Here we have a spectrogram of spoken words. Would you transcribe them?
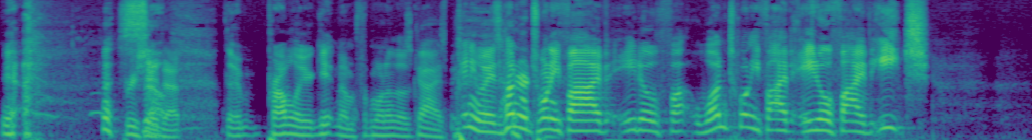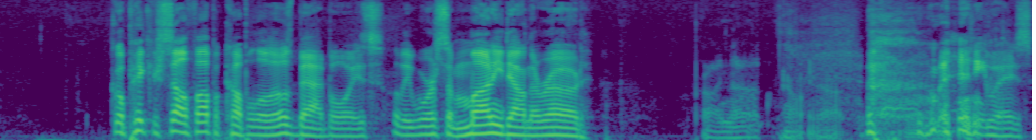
yeah. Appreciate So, that. They probably are getting them from one of those guys. But anyways, 125, 805, 125, 805 each. Go pick yourself up a couple of those bad boys. They'll be worth some money down the road. Probably not. Probably not. Anyways,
